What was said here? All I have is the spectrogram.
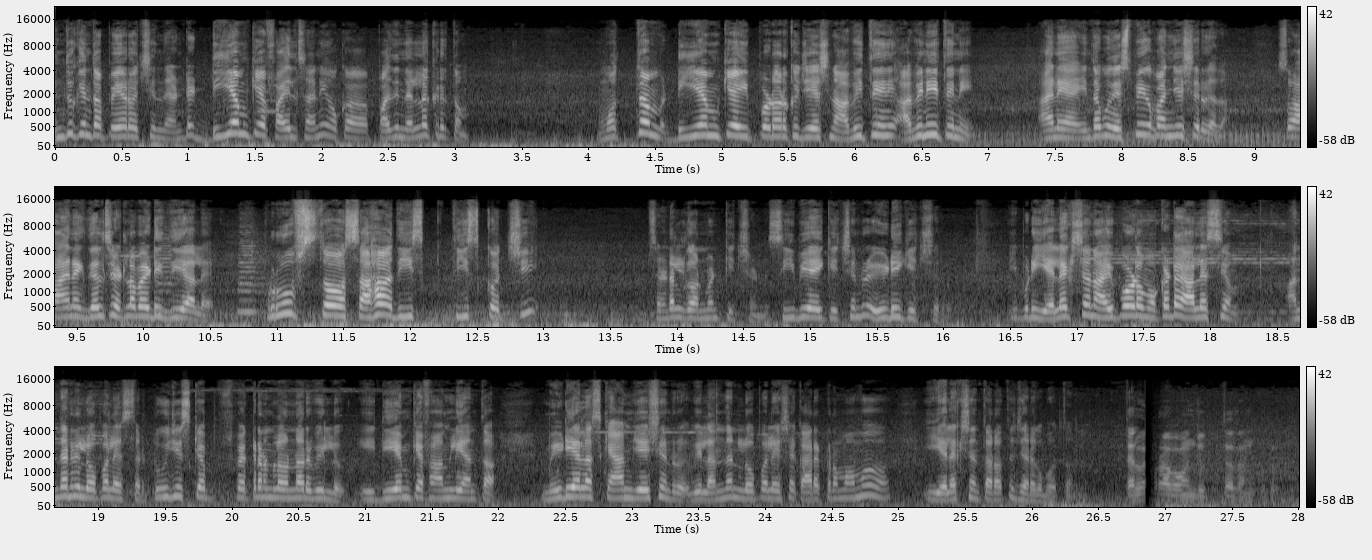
ఎందుకు ఇంత పేరు వచ్చింది అంటే డిఎంకే ఫైల్స్ అని ఒక పది నెలల క్రితం. మొత్తం డిఎంకే ఇప్పటివరకు చేసిన అవితి అవినీతిని ఆయన ఇంతకుముందు ఎస్పీగా పనిచేశారు కదా. సో ఆయనకు తెలిసి ఎట్లా బయటికి తీయాలి. ప్రూఫ్స్తో సహా తీస్ తీసుకొచ్చి సెంట్రల్ గవర్నమెంట్కి ఇచ్చిండు. సిబిఐకి ఇచ్చిండ్రు ఈడీకి ఇచ్చారు ఇప్పుడు ఈ ఎలక్షన్ అయిపోవడం ఒకటే ఆలస్యం. అందరినీ లోపలేస్తారు. టూ జీ స్కెప్ స్పెక్ట్రంలో ఉన్నారు వీళ్ళు. ఈ డిఎంకే ఫ్యామిలీ అంతా. మీడియాలో స్కామ్ చేసిండ్రు. వీళ్ళందరినీ లోపలేసే కార్యక్రమము ఈ ఎలక్షన్ తర్వాత జరగబోతుంది. తెల్ల ప్రభావం చూపుతుంది అనుకుంటున్నారు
